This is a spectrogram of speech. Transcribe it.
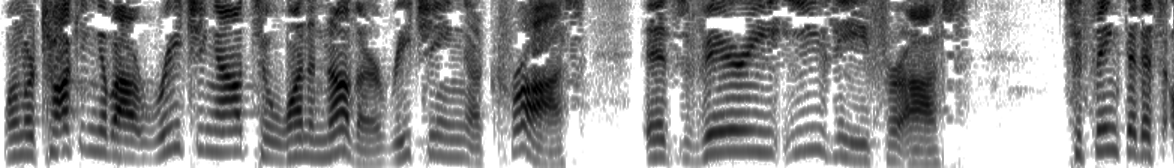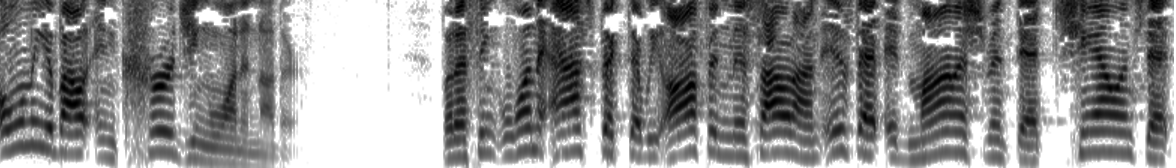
when we're talking about reaching out to one another, reaching across, it's very easy for us to think that it's only about encouraging one another. But I think one aspect that we often miss out on is that admonishment, that challenge, that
